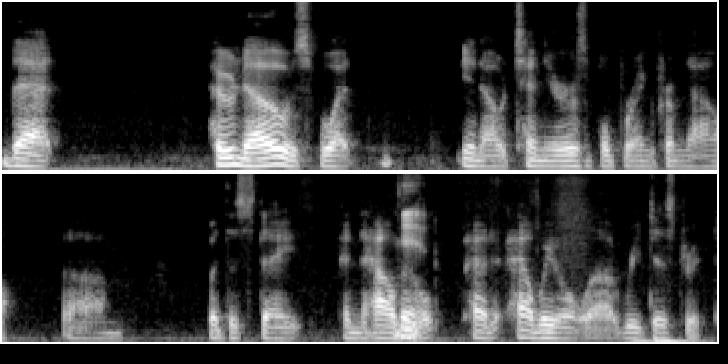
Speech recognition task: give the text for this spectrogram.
that who knows what you know ten years will bring from now. Um, with the state and how they'll how, how we will uh, redistrict.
